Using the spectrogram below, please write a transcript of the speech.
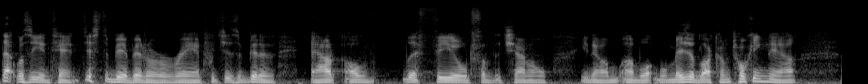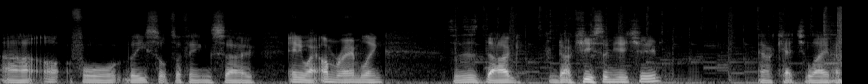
that was the intent, just to be a bit of a rant, which is a bit of out of left field for the channel. You know, I'm, I'm a lot more measured like I'm talking now uh, for these sorts of things. So Anyway, I'm rambling. So this is Doug from Doug Hewson YouTube, and I'll catch you later.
